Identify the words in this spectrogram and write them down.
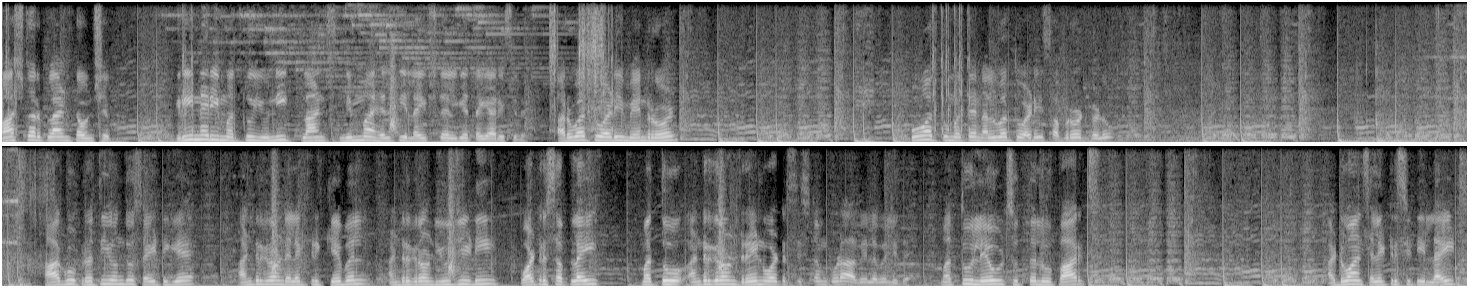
ಮಾಸ್ಟರ್ ಪ್ಲಾನ್ ಟೌನ್ಶಿಪ್, ಗ್ರೀನರಿ ಮತ್ತು ಯುನೀಕ್ ಪ್ಲಾಂಟ್ಸ್ ನಿಮ್ಮ ಹೆಲ್ತಿ ಲೈಫ್ ಸ್ಟೈಲ್ಗೆ ತಯಾರಿಸಿದೆ. ಅರವತ್ತು ಅಡಿ ಮೇನ್ ರೋಡ್, ಮೂವತ್ತು ಮತ್ತು ನಲವತ್ತು ಅಡಿ ಸಬ್ ರೋಡ್ಗಳು ಹಾಗೂ ಪ್ರತಿಯೊಂದು ಸೈಟಿಗೆ underground electric cable, underground U G D, water supply ಮತ್ತು ಅಂಡರ್ಗ್ರೌಂಡ್ ಡ್ರೈನ್ ವಾಟರ್ ಸಿಸ್ಟಮ್ ಕೂಡ ಅವೈಲಬಲ್ ಇದೆ. ಮತ್ತು ಲೇಔಟ್ ಸುತ್ತಲೂ ಪಾರ್ಕ್ಸ್ ಅಡ್ವಾನ್ಸ್ ಎಲೆಕ್ಟ್ರಿಸಿಟಿ ಲೈಟ್ಸ್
